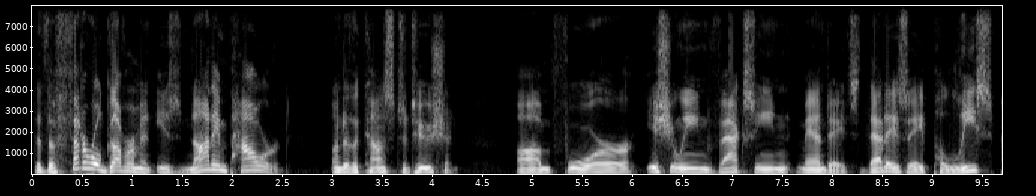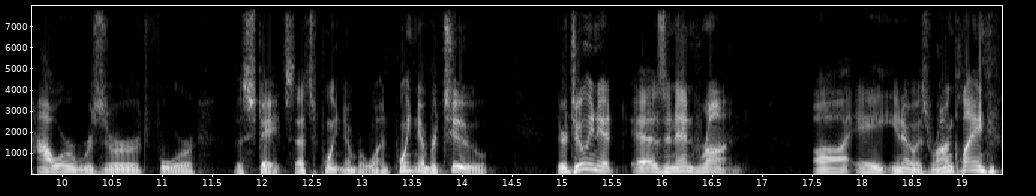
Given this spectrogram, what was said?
that the federal government is not empowered under the Constitution um, for issuing vaccine mandates. That is a police power reserved for the states. That's point number one. Point number two, they're doing it as an end run. Uh, a you know, as Ron Klain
